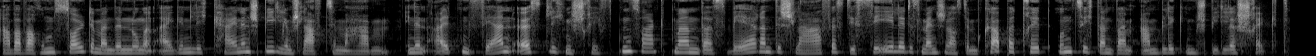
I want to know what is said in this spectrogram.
Aber warum warum sollte man denn nun eigentlich keinen Spiegel im Schlafzimmer haben? In den alten fernöstlichen Schriften sagt man, dass während des Schlafes die Seele des Menschen aus dem Körper tritt und sich dann beim Anblick im Spiegel erschreckt.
